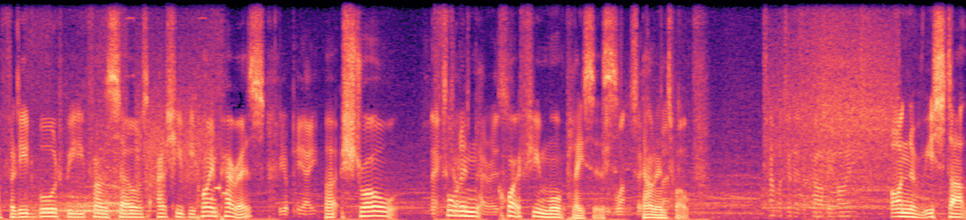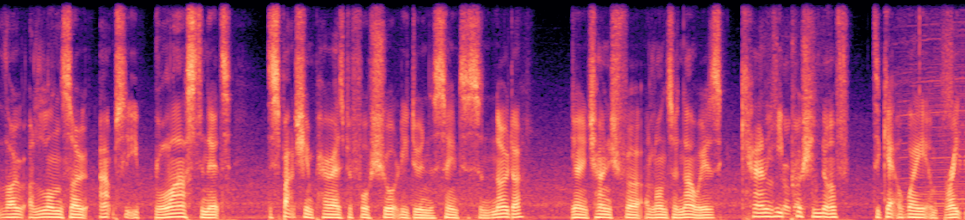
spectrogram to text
of the leaderboard, we found ourselves actually behind Perez, Your P8. but Stroll Next falling Perez. quite a few more places, He's one second down in back. 12th. Hamilton is a car behind. On the restart though, Alonso absolutely blasting it, dispatching Perez before shortly doing the same to Tsunoda. The only challenge for Alonso now is, can Let's he go, push enough to get away and break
